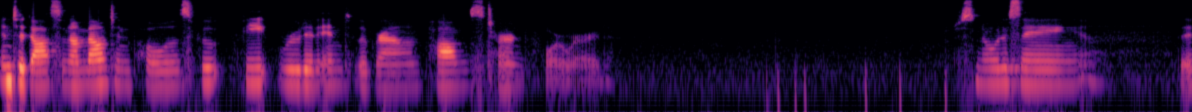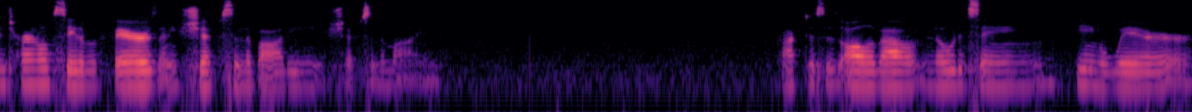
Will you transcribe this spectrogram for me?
into Tadasana, mountain pose, feet rooted into the ground, palms turned forward. Just noticing the internal state of affairs, any shifts in the body, shifts in the mind. This practice is all about noticing, being aware,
